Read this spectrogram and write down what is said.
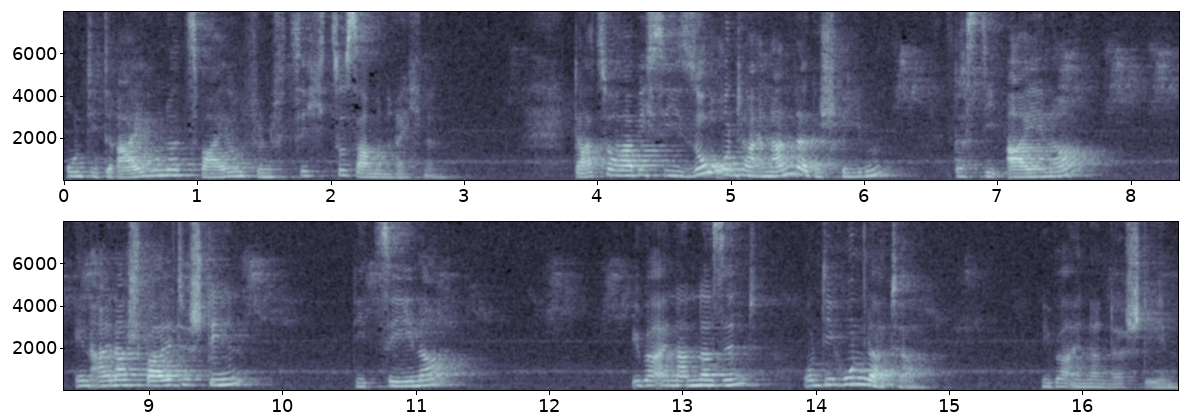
und die 352 zusammenrechnen. Dazu habe ich sie so untereinander geschrieben, dass die Einer in einer Spalte stehen, die Zehner übereinander sind und die Hunderter übereinander stehen.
